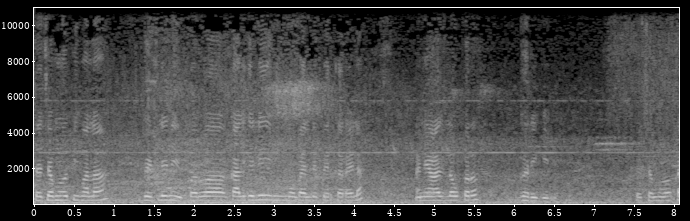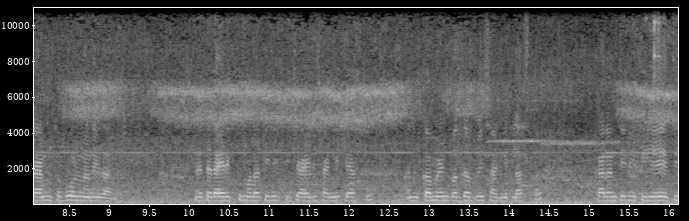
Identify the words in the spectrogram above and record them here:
त्याच्यामुळं ती मला भेटली नाही. परवा काल गेली मोबाईल रिपेअर करायला आणि आज लवकरच घरी गेली. त्याच्यामुळं काय आमचं बोलणं नाही झालं. नाही तर डायरेक्ट तुम्हाला तिने तिची आय डी सांगितली असती आणि कमेंटबद्दल बी सांगितलं असतं. कारण तिने ती ती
